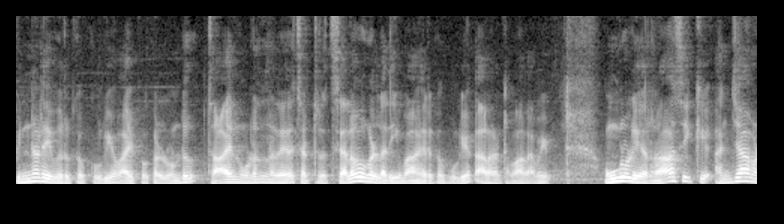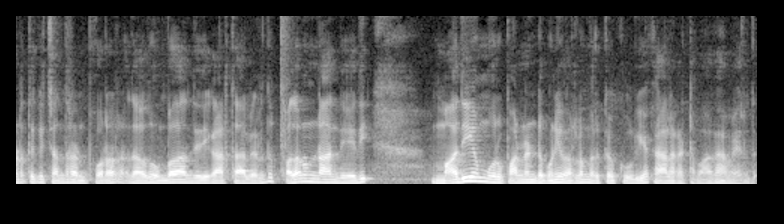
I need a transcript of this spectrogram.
பின்னடைவு இருக்கக்கூடிய வாய்ப்புகள் உண்டு. தாயின் உடல்நிலையில் சற்று செலவுகள் அதிகமாக இருக்கக்கூடிய காலகட்டமாக அமையும். உங்களுடைய ராசிக்கு அஞ்சாம் இடத்துக்கு சந்திரன் போகிறார் அதாவது ஒன்பதாம் தேதி கார்த்தாலிருந்து பதினொன்றாம் தேதி மதியம் ஒரு பன்னெண்டு மணி வரலும் இருக்கக்கூடிய காலகட்டமாக அமைகிறது.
